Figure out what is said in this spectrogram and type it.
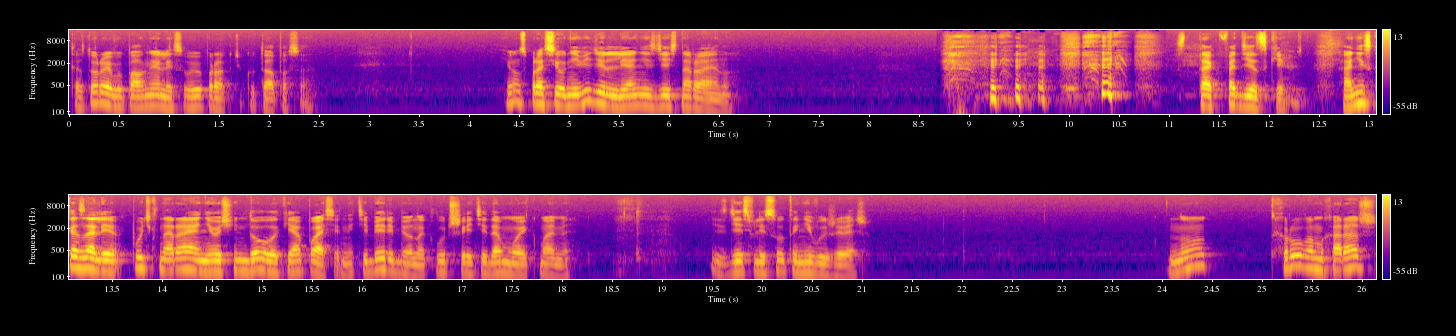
которые выполняли свою практику тапаса. И он спросил, не видели ли они здесь Нараяну. Так, по-детски. Они сказали, путь к Нараяне очень долг и опасен, и тебе, ребенок, лучше идти домой к маме. И здесь в лесу ты не выживешь. Ну, Тхрува Махарадж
